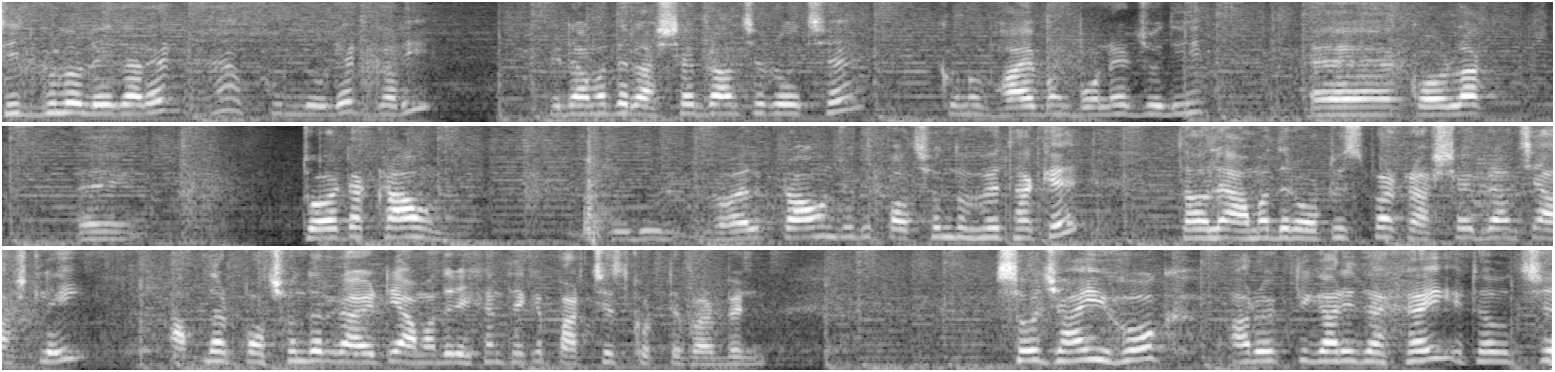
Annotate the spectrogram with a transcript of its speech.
সিটগুলো লেদারের হ্যাঁ ফুল লোডেড গাড়ি। এটা আমাদের রাজশাহী ব্রাঞ্চে রয়েছে। কোনো ভাই এবং বোনের যদি করলা টয়োটা ক্রাউন যদি রয়্যাল ক্রাউন যদি পছন্দ হয়ে থাকে, তাহলে আমাদের অটো স্পার্ক রাজশাহী ব্রাঞ্চে আসলেই আপনার পছন্দের গাড়িটি আমাদের এখান থেকে পারচেস করতে পারবেন। সো যাই হোক আরও একটি গাড়ি দেখাই। এটা হচ্ছে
